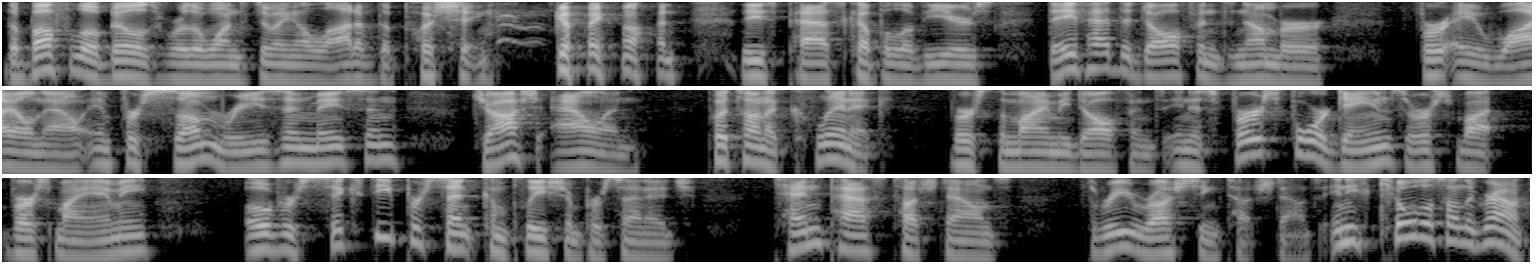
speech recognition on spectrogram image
The Buffalo Bills were the ones doing a lot of the pushing going on these past couple of years. They've had the Dolphins number for a while now, and for some reason, Mason, Josh Allen puts on a clinic versus the Miami Dolphins. In his first four games versus, versus Miami, over 60% completion percentage, 10 pass touchdowns, three rushing touchdowns, and he's killed us on the ground.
